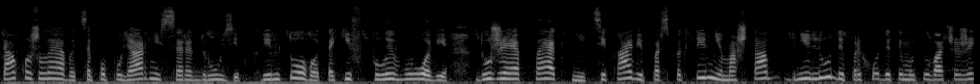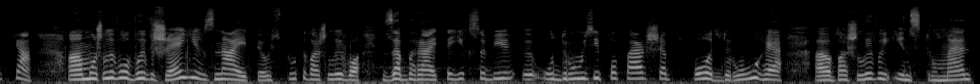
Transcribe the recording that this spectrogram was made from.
Також леви це популярність серед друзів. Крім того, такі впливові, дуже ефектні, цікаві, перспективні, масштабні люди приходитимуть у ваше життя. А можливо, ви вже їх знаєте. Ось тут важливо забирайте їх собі е, у друзі. По-перше, по-друге, е, важливий інструмент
